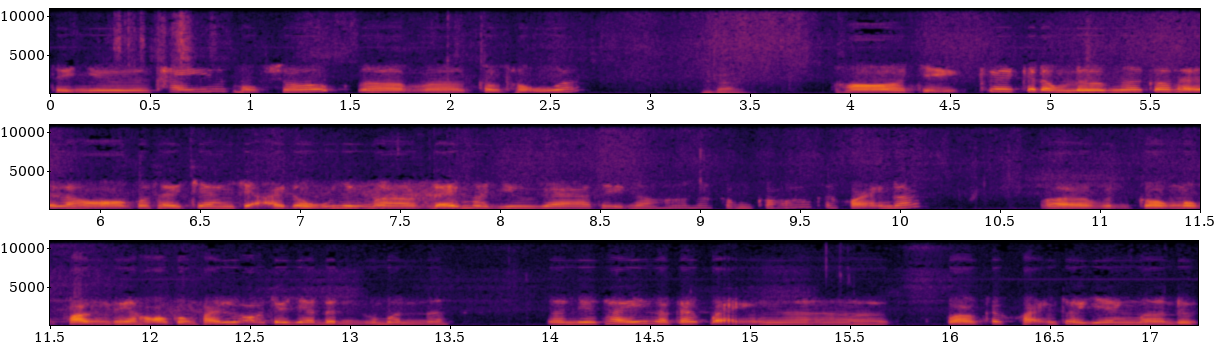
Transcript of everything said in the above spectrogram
thì như thấy một số uh, cầu thủ á vâng họ chỉ, cái cái đồng lương á, có thể là họ có thể trang trải đủ, nhưng mà để mà dư ra thì nó nó không có cái khoản đó. Và còn một phần thì họ còn phải lo cho gia đình của mình nữa. Nên như thấy là các bạn ờ, vào các khoảng thời gian mà được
